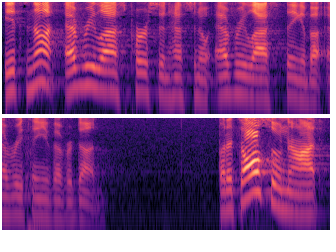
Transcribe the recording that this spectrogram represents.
It's not every last person has to know every last thing about everything you've ever done. But it's also not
